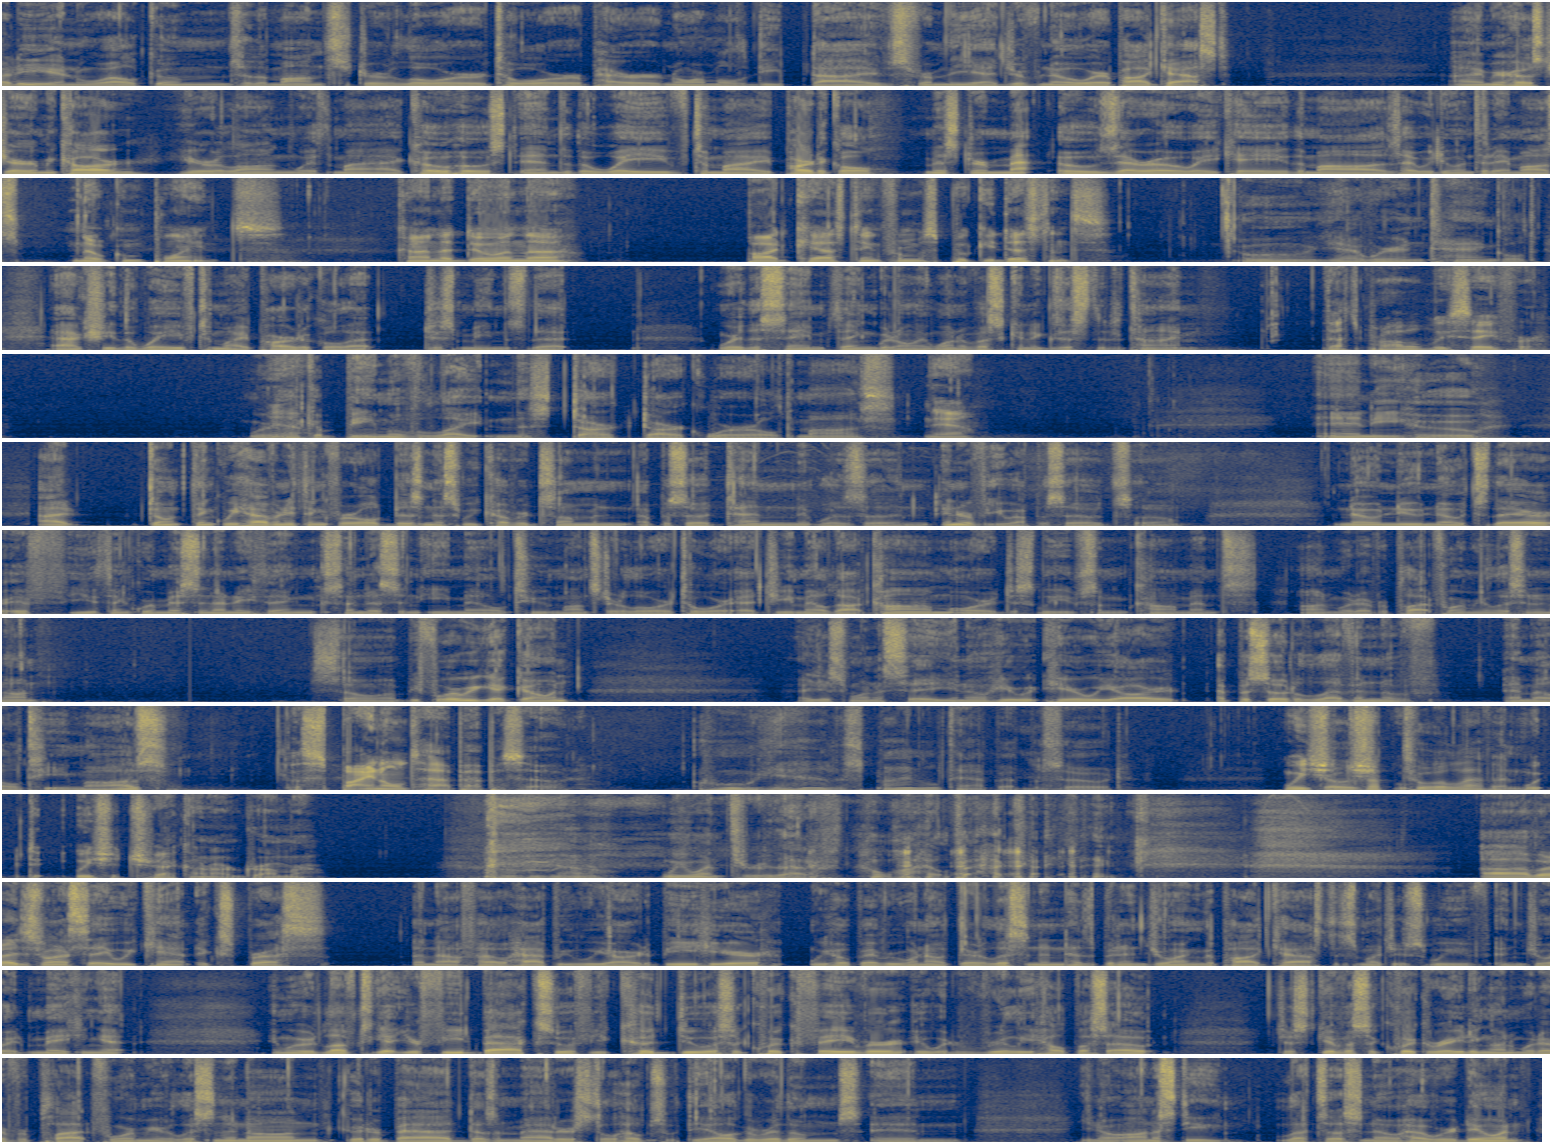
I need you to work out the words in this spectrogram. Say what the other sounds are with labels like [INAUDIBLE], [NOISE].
Everybody, and welcome to the Monster Lore Tour Paranormal Deep Dives from the Edge of Nowhere podcast. I'm your host, Jeremy Carr, here along with my co host and the wave to my particle, Mr. Matt Ozero, aka the Moz. How we doing today, Moz? no complaints. Kind of doing the podcasting from a spooky distance. Oh, yeah, we're entangled. Actually, the wave to my particle, that just means that we're the same thing, but only one of us can exist at a time. That's probably safer. We're Yeah. like a beam of light in this dark, dark world, Moz. Yeah. Anywho, I don't think we have anything for old business. We covered some in episode 10. It was an interview episode, so no new notes there. If you think we're missing anything, send us an email to monsterloretour at gmail.com or just leave some comments on whatever platform you're listening on. So uh, before we get going, I just want to say, you know, here, here we are at episode 11 of MLT Moz. The Spinal Tap episode. Oh, yeah, the Spinal Tap episode. We should Goes ch- up to 11. we, d- we should check on our drummer. Oh no, we went through that a while back, I think. Uh, but I just want to say we can't express enough how happy we are to be here. We hope everyone out there listening has been enjoying the podcast as much as we've enjoyed making it. And we would love to get your feedback. So if you could do us a quick favor, it would really help us out. Just give us a quick rating on whatever platform you're listening on, good or bad, doesn't matter. Still helps with the algorithms, and you know, honesty lets us know how we're doing.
